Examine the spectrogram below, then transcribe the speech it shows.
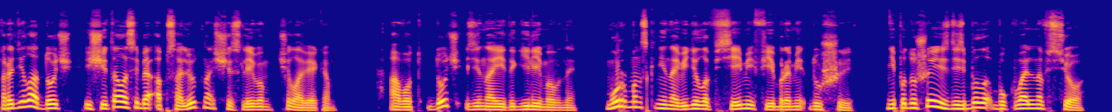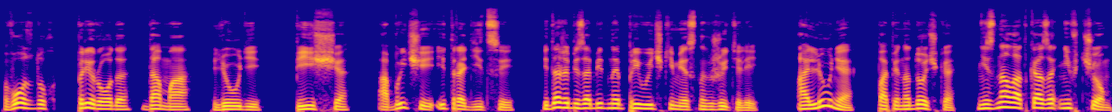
родила дочь и считала себя абсолютно счастливым человеком. А вот дочь Зинаиды Гелимовны Мурманск ненавидела всеми фибрами души. Не по душе ей здесь было буквально все. Воздух, природа, дома, люди, пища, обычаи и традиции, и даже безобидные привычки местных жителей. А Люня, папина дочка, не знала отказа ни в чем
